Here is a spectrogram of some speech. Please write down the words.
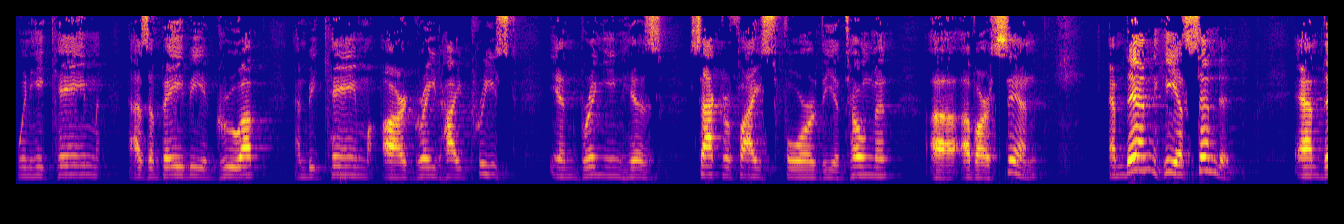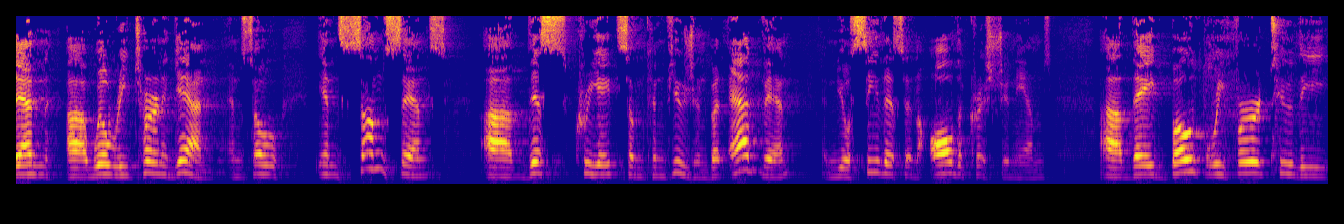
when he came as a baby, grew up, and became our great high priest in bringing his sacrifice for the atonement uh, of our sin. And then he ascended, and then uh, will return again. And so, in some sense, uh, this creates some confusion. But Advent and you'll see this in all the Christian hymns, uh, they both refer to the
